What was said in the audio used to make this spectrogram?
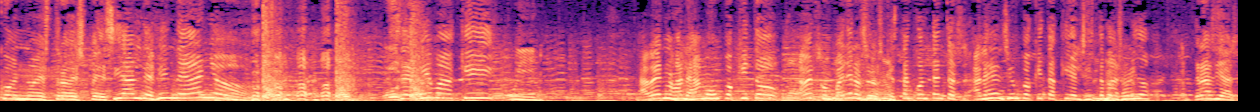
con nuestro especial de fin de año. Seguimos aquí. A ver, nos alejamos un poquito. A ver, compañeros, los que están contentos, aléjense un poquito aquí del sistema de sonido. Gracias.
